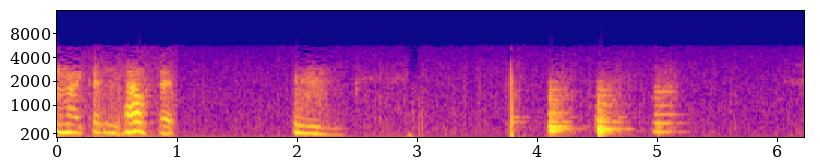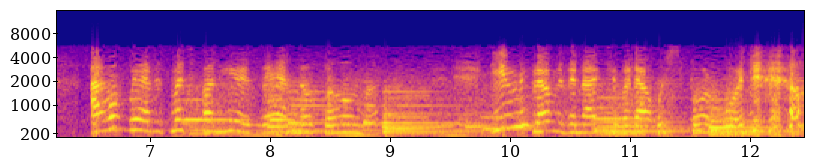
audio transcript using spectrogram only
I couldn't help it. Hmm. I hope we have as much fun here as we had in Oklahoma. Do you remember the night you went out with Sport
